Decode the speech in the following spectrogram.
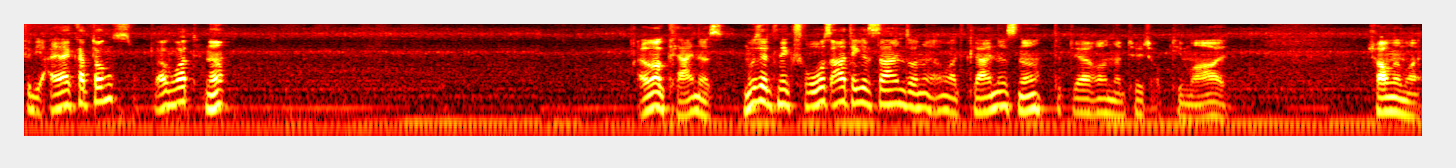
für die Eierkartons. Irgendwas, ne? Aber kleines. Muss jetzt nichts Großartiges sein, sondern irgendwas Kleines, ne? Das wäre natürlich optimal. Schauen wir mal.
